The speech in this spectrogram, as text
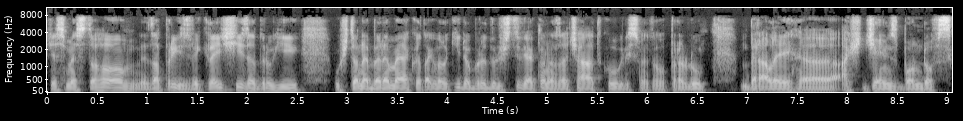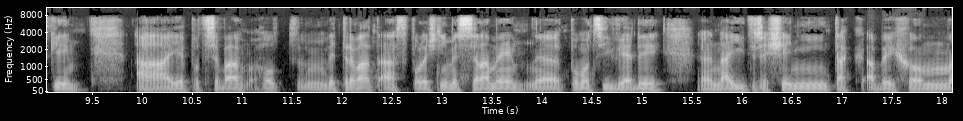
že jsme z toho za prvý zvyklejší, za druhý už to nebereme jako tak velký dobrodružství jako na začátku, kdy jsme to opravdu brali eh, až James Bondovsky. A je potřeba hold vytrvat a společnými silami eh, pomocí vědy eh, najít řešení tak, abychom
